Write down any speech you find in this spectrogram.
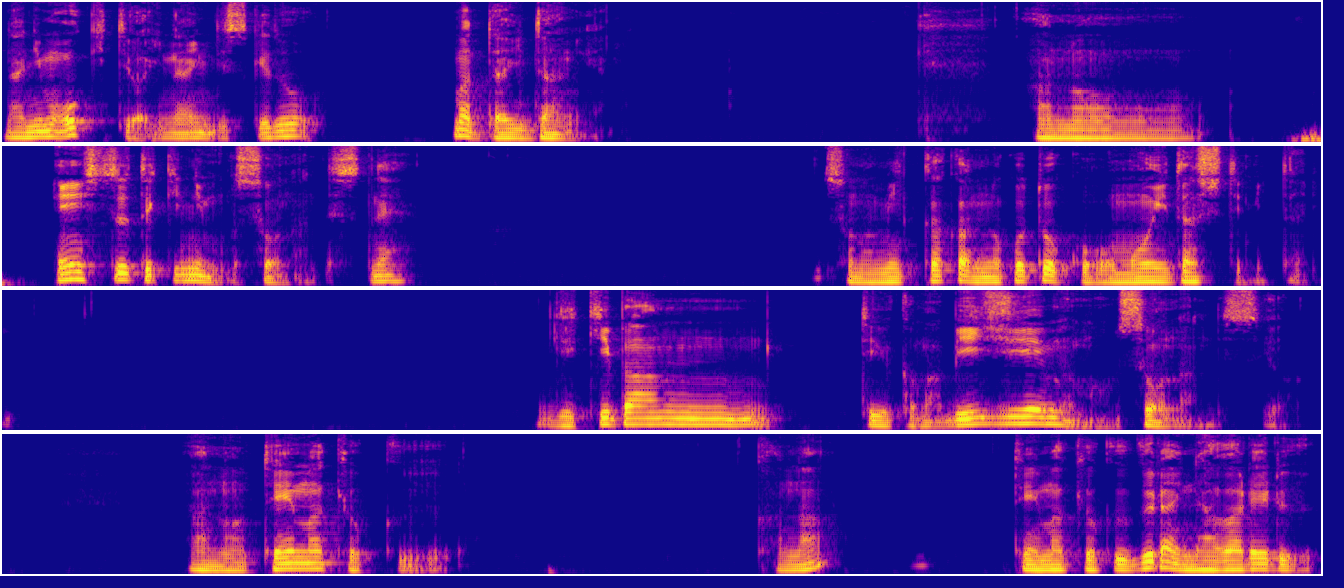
何も起きてはいないんですけど、まあ大断言。あの、演出的にもそうなんですね。その3日間のことをこう思い出してみたり。劇版っていうかまあ BGM もそうなんですよ。あの、テーマ曲かな？テーマ曲ぐらい流れる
